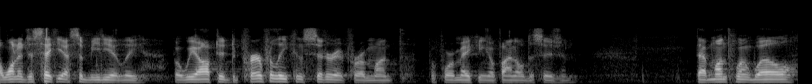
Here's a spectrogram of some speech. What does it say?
I wanted to say yes immediately, but we opted to prayerfully consider it for a month before making a final decision. That month went well,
